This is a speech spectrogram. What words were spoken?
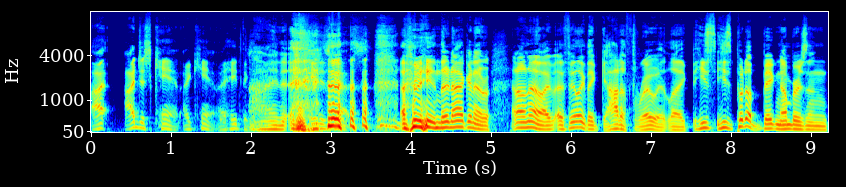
I I just can't. I can't. I hate the guy. I, mean, I hate his guts. I mean, they're not gonna. I don't know. I, I feel like they gotta throw it. Like he's he's put up big numbers in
